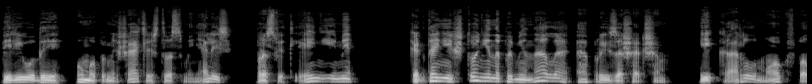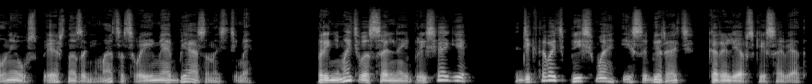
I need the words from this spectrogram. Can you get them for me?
Периоды умопомешательства сменялись просветлениями, когда ничто не напоминало о произошедшем, и Карл мог вполне успешно заниматься своими обязанностями, принимать вассальные присяги, диктовать письма и собирать королевский совет.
